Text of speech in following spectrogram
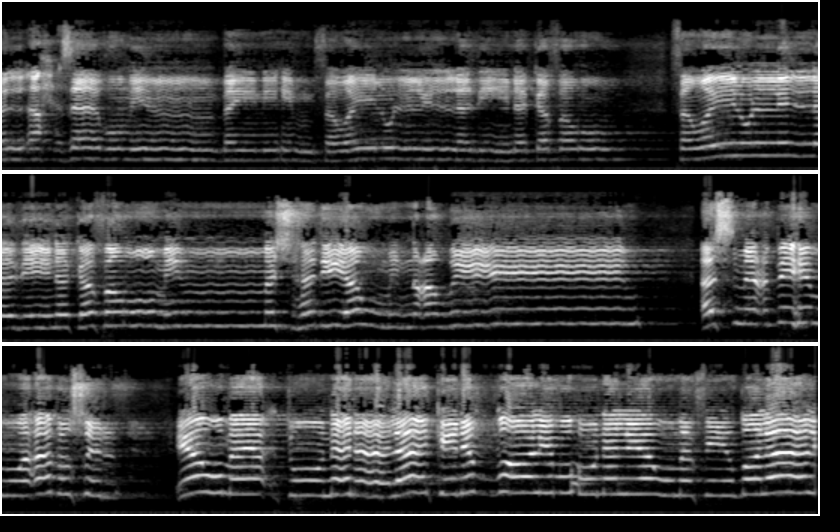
الأحزاب من بينهم فويل للذين كفروا فويل للذين كفروا من مشهد يوم عظيم. أسمع بهم وأبصر يوم يأتوننا لكن الظالمون اليوم في ضلال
